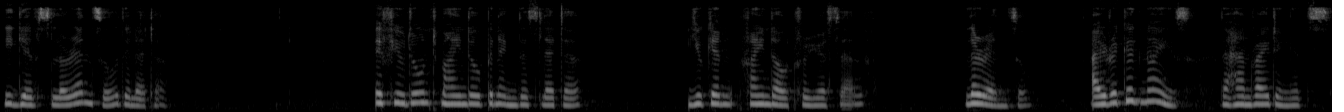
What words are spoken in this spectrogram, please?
He gives Lorenzo the letter. If you don't mind opening this letter, you can find out for yourself. Lorenzo. I recognize the handwriting. It's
